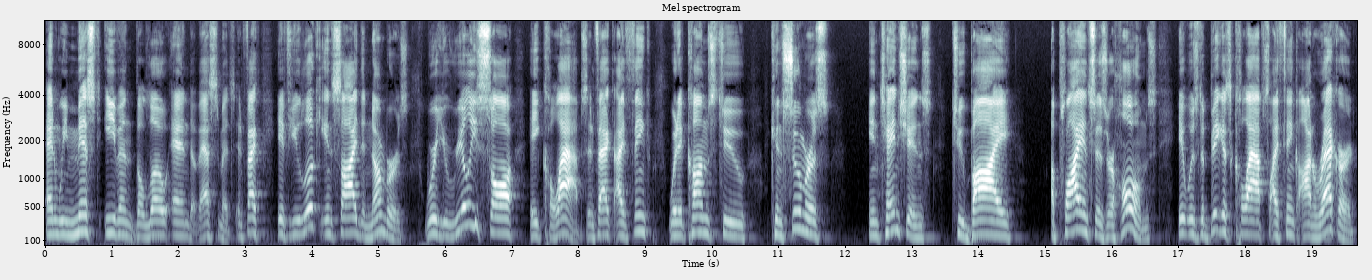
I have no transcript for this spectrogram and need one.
and we missed even the low end of estimates. In fact, if you look inside the numbers where you really saw a collapse, in fact, I think when it comes to consumers' intentions to buy appliances or homes, it was the biggest collapse, I think, on record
